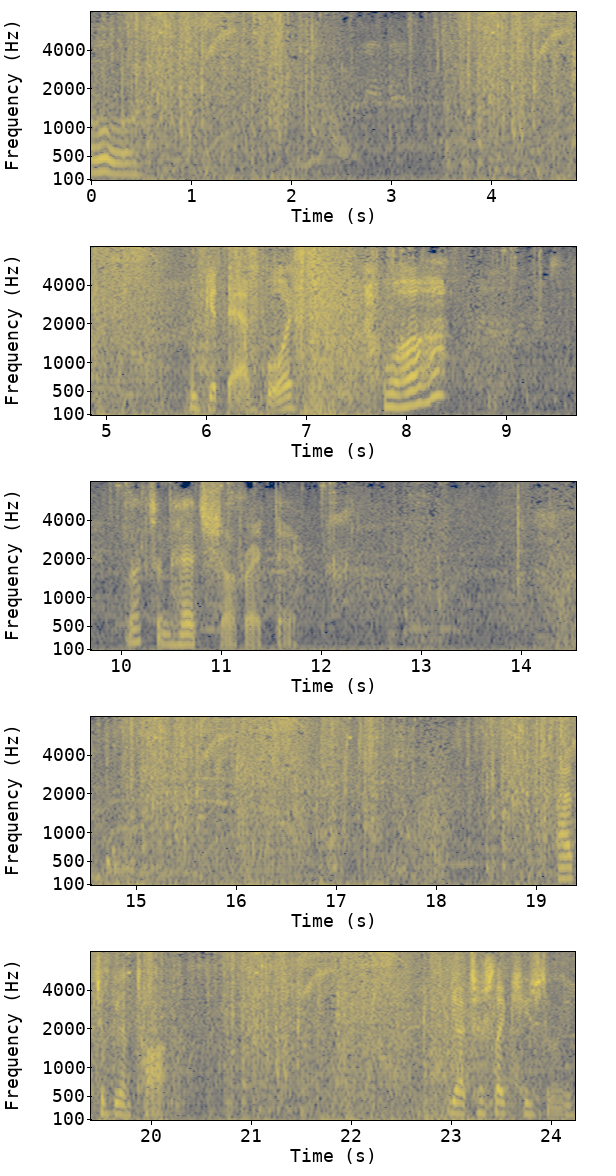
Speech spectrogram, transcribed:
Ooh. We get that, boy. What? That's a headshot right there. I have to be on top. Yeah, just like he's doing.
